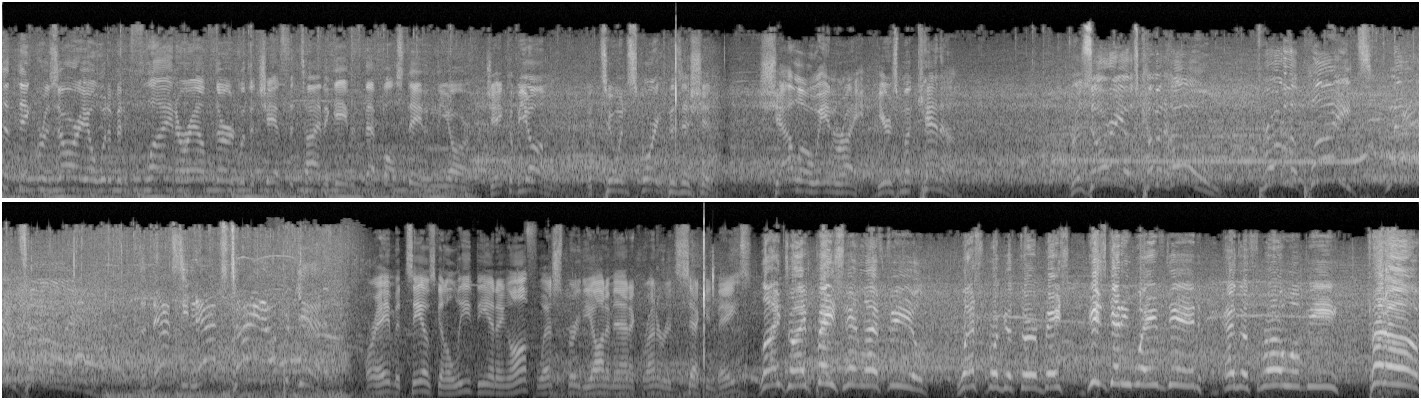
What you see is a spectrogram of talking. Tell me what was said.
to think Rosario would have been flying around third with a chance to tie the game if that ball stayed in the yard. Jacob Young with two in scoring position. Shallow in right. Here's McKenna. Rosario's Jorge Mateo's going to lead the inning off. Westburg, the automatic runner at second base. Line drive, base hit left field. Westburg at third base. He's getting waved in, and the throw will be cut off.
